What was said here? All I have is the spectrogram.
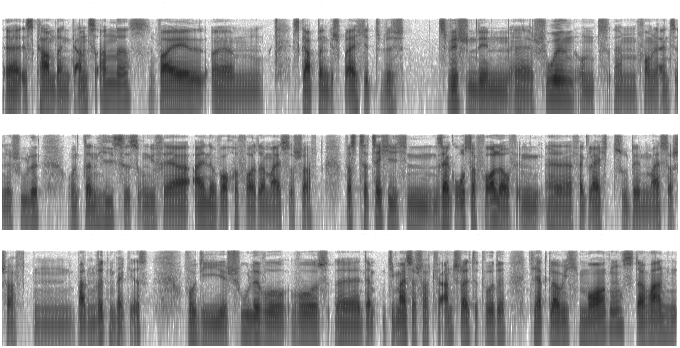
äh, es kam dann ganz anders, weil ähm, es gab dann Gespräche zwisch zwischen den äh, Schulen und ähm, Formel 1 in der Schule und dann hieß es ungefähr eine Woche vor der Meisterschaft, was tatsächlich ein sehr großer Vorlauf im äh, Vergleich zu den Meisterschaften Baden-Württemberg ist, wo die Schule, wo, wo äh, der, die Meisterschaft veranstaltet wurde, die hat, glaube ich, morgens, da waren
